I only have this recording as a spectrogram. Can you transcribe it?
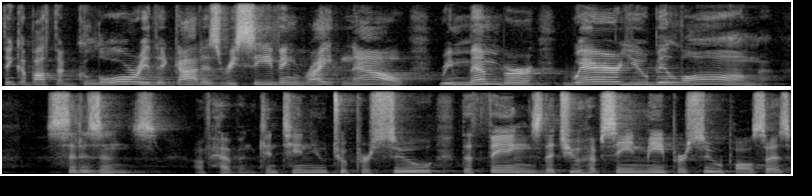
Think about the glory that God is receiving right now. Remember where you belong, citizens of heaven. Continue to pursue the things that you have seen me pursue, Paul says.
